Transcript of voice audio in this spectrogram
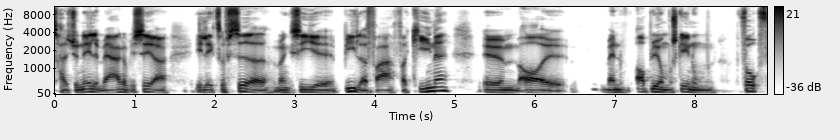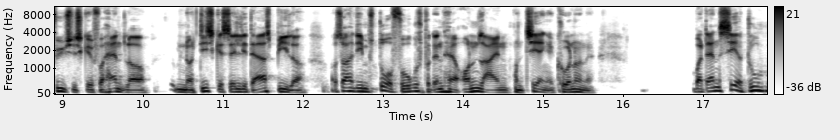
traditionelle mærker. Vi ser elektrificerede, man kan sige, biler fra, fra Kina, øhm, og man oplever måske nogle få fysiske forhandlere, når de skal sælge deres biler, og så har de en stor fokus på den her online håndtering af kunderne. Hvordan ser du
